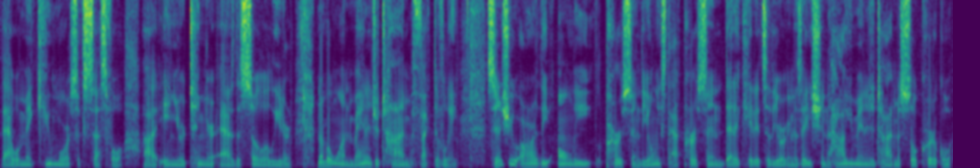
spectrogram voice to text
that will make you more successful uh, in your tenure as the solo leader. Number one, manage your time effectively. Since you are the only person, the only staff person dedicated to the organization, how you manage your time is so critical.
